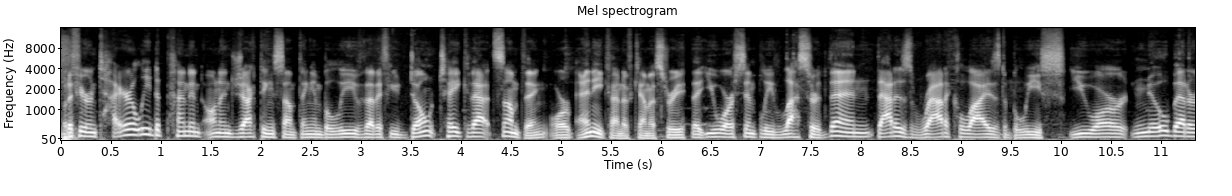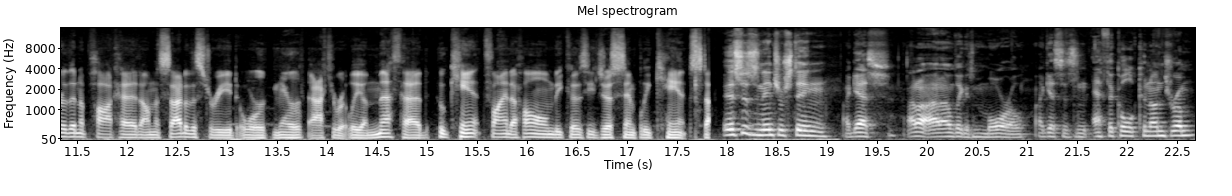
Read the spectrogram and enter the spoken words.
But if you're entirely dependent on injecting something and believe that if you don't take that something, or any kind of chemistry, that you are simply lesser than, that is radicalized belief. You are no better than a pothead on the side of the street, or more accurately, a meth head who can't find a home because he just simply can't stop. This is an interesting, I guess, I don't, I don't think it's moral. I guess it's an ethical conundrum.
